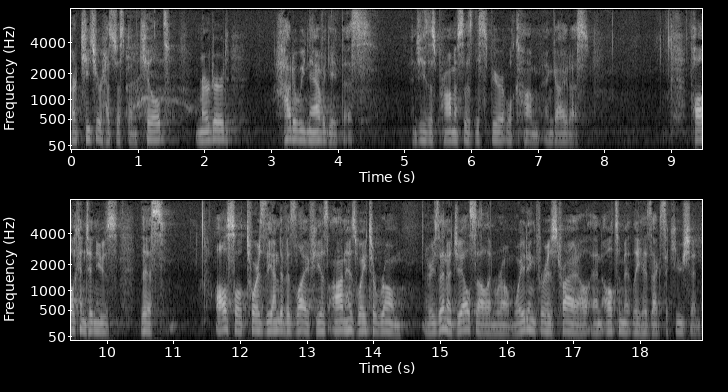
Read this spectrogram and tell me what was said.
Our teacher has just been killed, murdered. How do we navigate this? And Jesus promises the Spirit will come and guide us. Paul continues this. Also, towards the end of his life, he is on his way to Rome, or he's in a jail cell in Rome, waiting for his trial and ultimately his execution.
